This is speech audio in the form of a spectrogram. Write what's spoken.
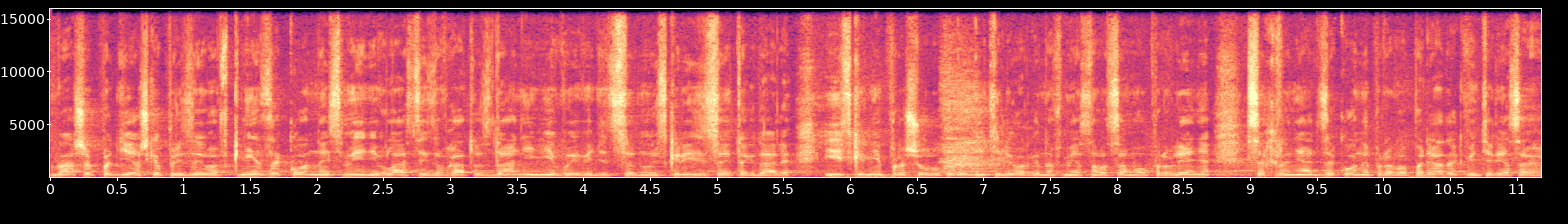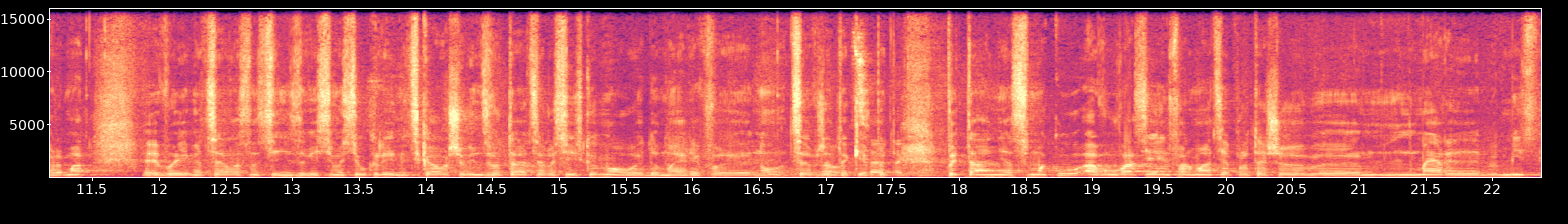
Ваша поддержка призывов к незаконной смене власти и захвату зданий не выведет страну из кризиса и так далее. Искренне прошу руководителей органов местного самоуправления сохранять закон и правопорядок в интересах громад е, во ім'я целостності і незалежності України. Цікаво, що він звертається російською мовою до мерів. Е, Ну, це вже Ну, таке, це пи- таке. питання смаку. А у вас є інформація про те, що е, мери міст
